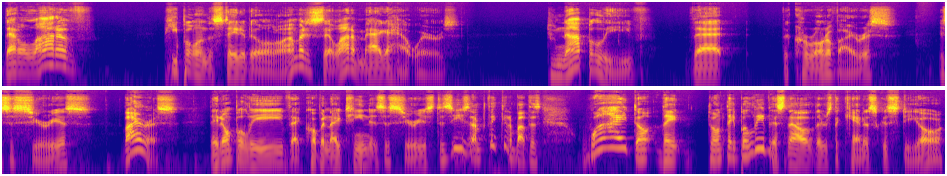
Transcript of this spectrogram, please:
that a lot of people in the state of Illinois, I'm going to say a lot of MAGA hat wearers, do not believe that the coronavirus is a serious virus. They don't believe that COVID nineteen is a serious disease. I'm thinking about this. Why don't they don't they believe this? Now there's the Candace Castillo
